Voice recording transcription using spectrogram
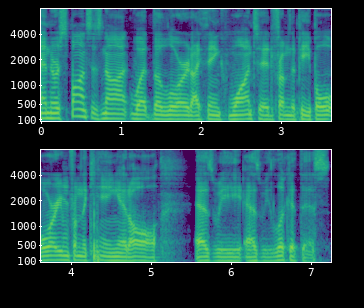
And the response is not what the lord i think wanted from the people or even from the king at all as we as we look at this.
